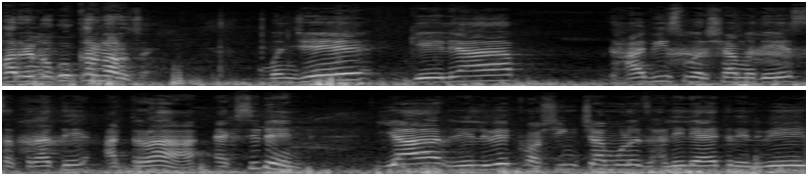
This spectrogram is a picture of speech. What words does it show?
हा रेल रोको करणारच आहे. म्हणजे गेल्या दहा वीस वर्षामध्ये सतरा ते अठरा ॲक्सिडेंट या रेल्वे क्रॉसिंगच्यामुळं झालेले आहेत. रेल्वे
